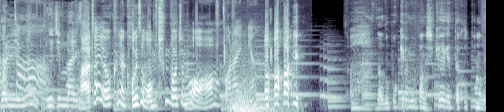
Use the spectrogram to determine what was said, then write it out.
벌리면 자랐죠. 거짓말이 맞아요. 그냥 거기서 멈춘 거죠 뭐. 뭐라 했냐? 아 나도 포켓몬빵 시켜야겠다 쿠팡으로.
